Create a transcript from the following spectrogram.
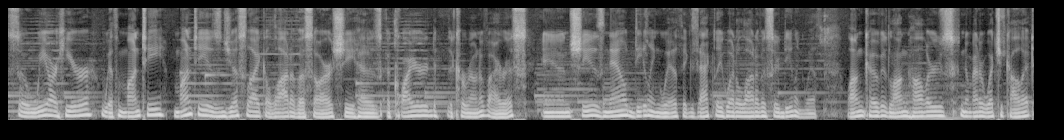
So we are here with Monti. Monti is just like a lot of us are. She has acquired the coronavirus and she is now dealing with exactly what a lot of us are dealing with. Long COVID, long haulers, no matter what you call it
